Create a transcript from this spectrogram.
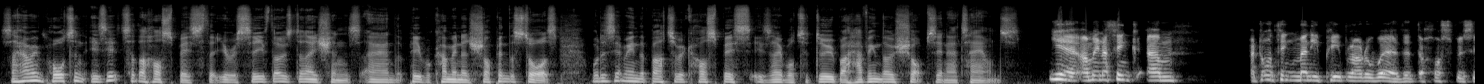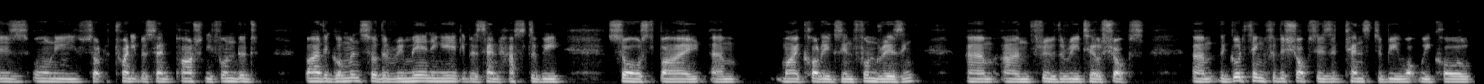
So, how important is it to the hospice that you receive those donations and that people come in and shop in the stores? What does it mean that Butterwick Hospice is able to do by having those shops in our towns? Yeah, I mean, I think um, I don't think many people are aware that the hospice is only sort of twenty percent partially funded by the government. So the remaining 80% has to be sourced by um, my colleagues in fundraising um, and through the retail shops. Um, the good thing for the shops is it tends to be what we call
